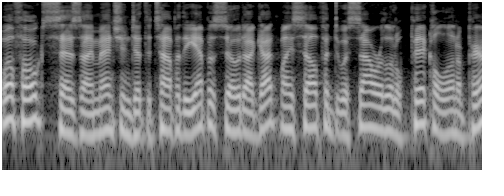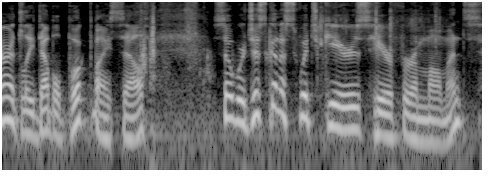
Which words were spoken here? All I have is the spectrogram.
Well, folks, as I mentioned at the top of the episode, I got myself into a sour little pickle and apparently double booked myself. So we're just going to switch gears here for a moment.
